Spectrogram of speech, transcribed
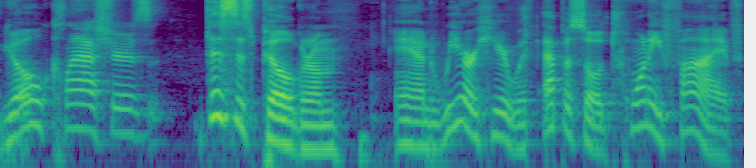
Yo, Clashers, this is Pilgrim, and we are here with episode 25.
